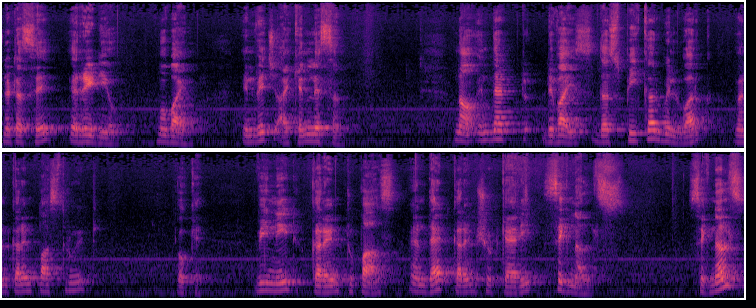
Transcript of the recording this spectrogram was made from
let us say a radio, mobile, in which I can listen. Now in that device the speaker will work when current pass through it. Okay. We need current to pass and that current should carry signals. Signals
